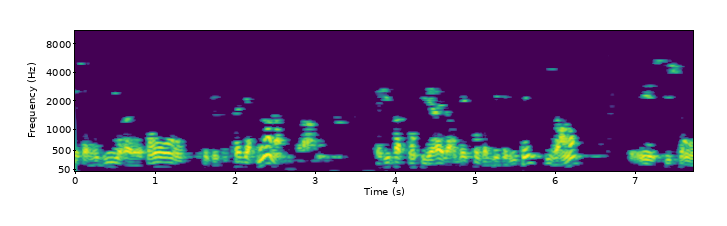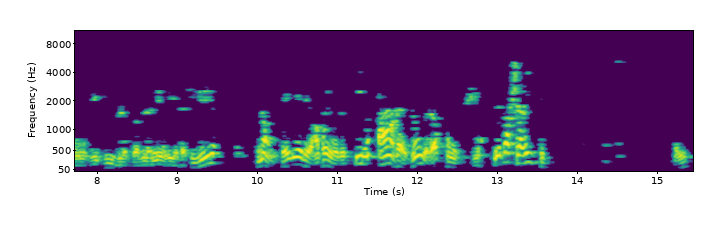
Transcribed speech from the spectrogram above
que ça veut dire, euh, oh, c'est chose à dire. Non, non. Il ne s'agit pas de considérer leurs défauts comme des qualités, ils en ont, et s'ils sont visibles comme le nez et la figure. Non, ayez-les en vrai estime en raison de leur fonction, mais par charité. Oui.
